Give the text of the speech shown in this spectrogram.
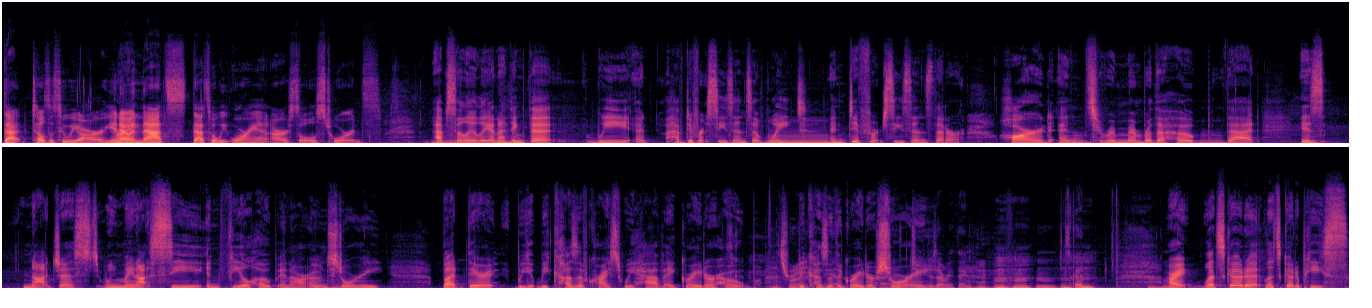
that tells us who we are, you know, Right. and that's that's what we orient our souls towards. Mm-hmm. Absolutely. And I think that we uh, have different seasons of wait mm. and different seasons that are hard, and to remember the hope that is not just, we may not see and feel hope in our own mm-hmm. story. But there, be- because of Christ, we have a greater hope. That's right. Because of the greater story. Changes everything. Mm-hmm. mm-hmm. mm-hmm. Mm, it's good. All right, let's go to let's go to peace.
